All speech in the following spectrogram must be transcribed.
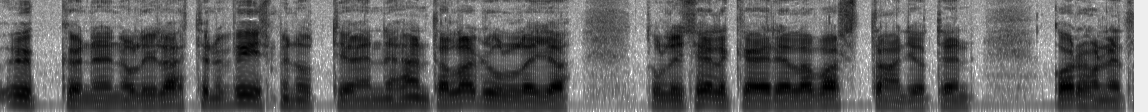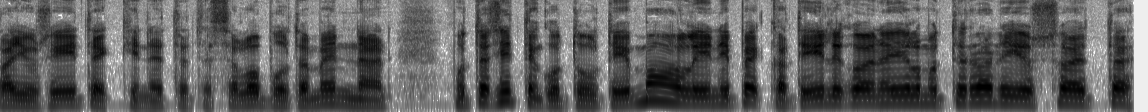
ykkönen, oli lähtenyt viisi minuuttia ennen häntä ladulle ja tuli selkä edellä vastaan, joten Korhonen tajusi itsekin, että tässä lopulta mennään. Mutta sitten kun tultiin maaliin, niin Pekka Tiilikainen ilmoitti radiossa, että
